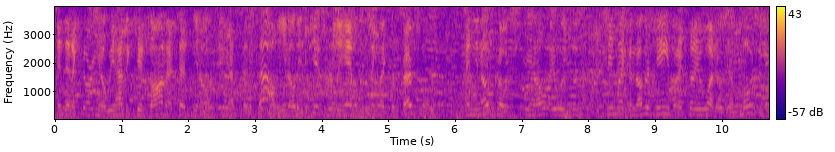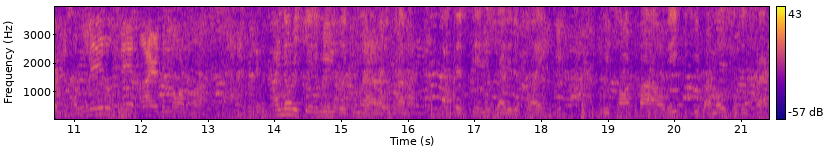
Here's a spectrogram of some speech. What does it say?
And then, you know, we had the kids on. I said, you know, I said, Sal, you know, these kids really handle this thing like professionals. And you know, Coach, you know, it was just, it seemed like another game, but I tell you what, the emotions were just a little bit higher than normal, huh? I noticed it immediately coming out of the tunnel that this team is ready to play. We talked about all week to keep our emotions in check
